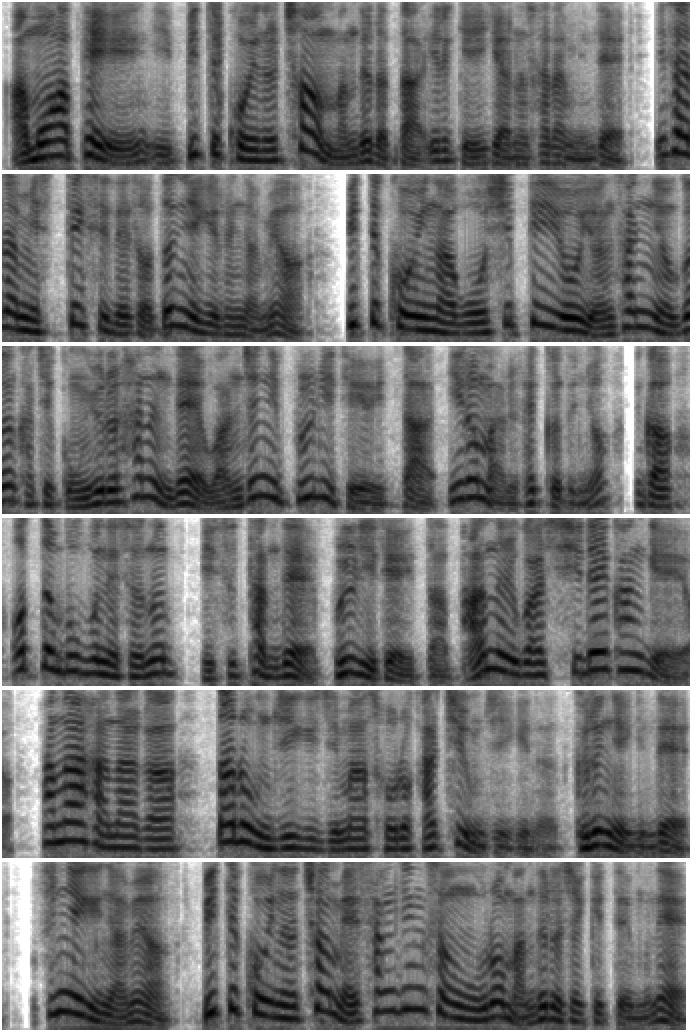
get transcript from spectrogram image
암호화폐인 이 비트코인을 처음 만들었다. 이렇게 얘기하는 사람인데 이 사람이 스택스에 대해서 어떤 얘기를 했냐면 비트코인하고 CPU 연산력은 같이 공유를 하는데 완전히 분리되어 있다. 이런 말을 했거든요. 그러니까 어떤 부분에서는 비슷한데 분리되어 있다. 바늘과 실의 관계예요. 하나하나가 따로 움직이지만 서로 같이 움직이는 그런 얘기인데 무슨 얘기냐면 비트코인은 처음에 상징성으로 만들어졌기 때문에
